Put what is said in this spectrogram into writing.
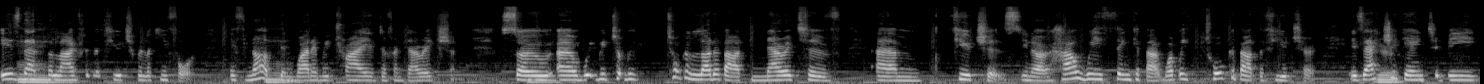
Is that mm. the life of the future we're looking for? If not, mm. then why don't we try a different direction? So mm. uh, we, we, t- we, talk a lot about narrative um, futures. You know, how we think about what we talk about the future is actually yeah. going to be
